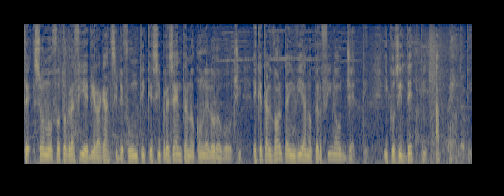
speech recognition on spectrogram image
Queste sono fotografie di ragazzi defunti che si presentano con le loro voci e che talvolta inviano perfino oggetti, i cosiddetti apporti.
